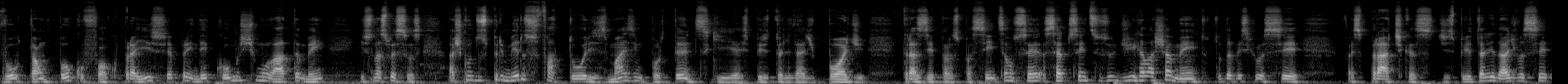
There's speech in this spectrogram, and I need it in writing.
voltar um pouco o foco para isso e aprender como estimular também isso nas pessoas. Acho que um dos primeiros fatores mais importantes que a espiritualidade pode trazer para os pacientes é um certo senso de relaxamento. Toda vez que você faz práticas de espiritualidade, você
